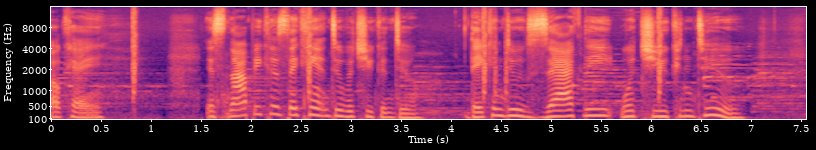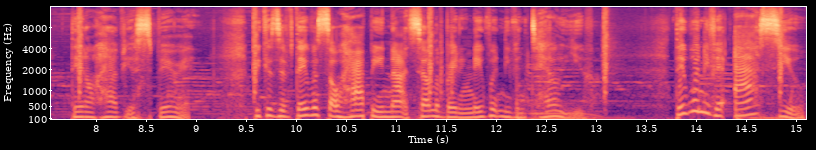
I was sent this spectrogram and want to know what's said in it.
Okay. It's not because they can't do what you can do. They can do exactly what you can do. They don't have your spirit. Because if they were so happy not celebrating, they wouldn't even tell you. They wouldn't even ask you.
